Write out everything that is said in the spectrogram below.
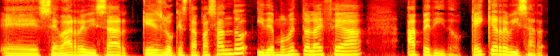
eh, se va a revisar qué es lo que está pasando y de momento la FAA ha pedido que hay que revisar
